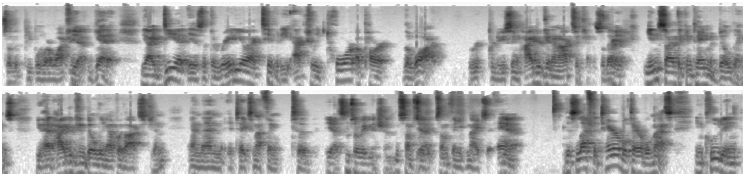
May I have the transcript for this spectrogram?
so that people who are watching Yeah. get it. The idea is that the radioactivity actually tore apart the water, producing hydrogen and oxygen, so that Right. inside the containment buildings, you had hydrogen building up with oxygen, and then it takes nothing to Yeah, some sort of ignition. some sort of, something ignites it. And Yeah. this left a terrible, terrible mess, including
